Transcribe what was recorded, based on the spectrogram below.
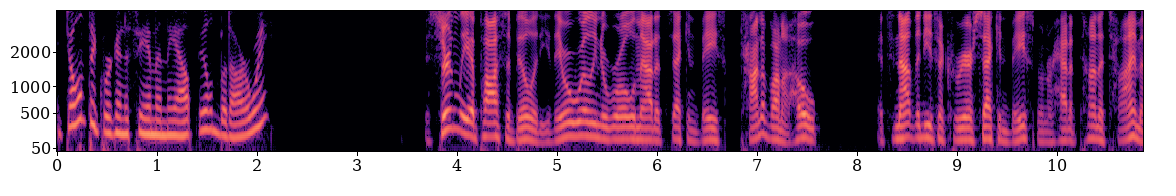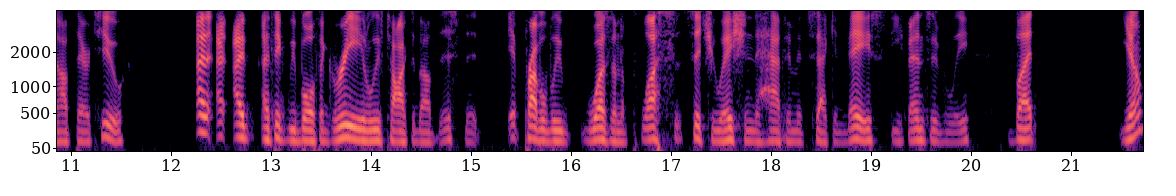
I don't think we're going to see him in the outfield, but are we? It's certainly a possibility. They were willing to roll him out at second base, kind of on a hope. It's not that he's a career second baseman or had a ton of time out there too. And I, I think we both agree, and we've talked about this, that it probably wasn't a plus situation to have him at second base defensively. But you know,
